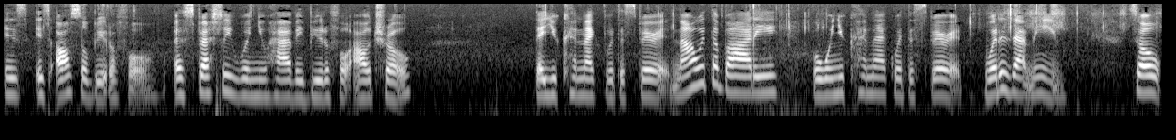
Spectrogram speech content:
is, is also beautiful, especially when you have a beautiful outro that you connect with the spirit, not with the body, but when you connect with the spirit. What does that mean? So,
